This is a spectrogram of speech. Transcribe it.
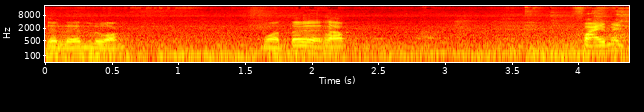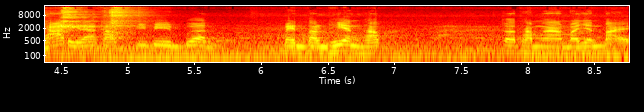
เจริญหลวง มอเตอร์ครับ ไฟไม่ชาร์จอีกแล้วครับ พี่ๆเพื่อนเป็นตอนเที่ยงครับ ก็ทำงานมายันบ่าย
